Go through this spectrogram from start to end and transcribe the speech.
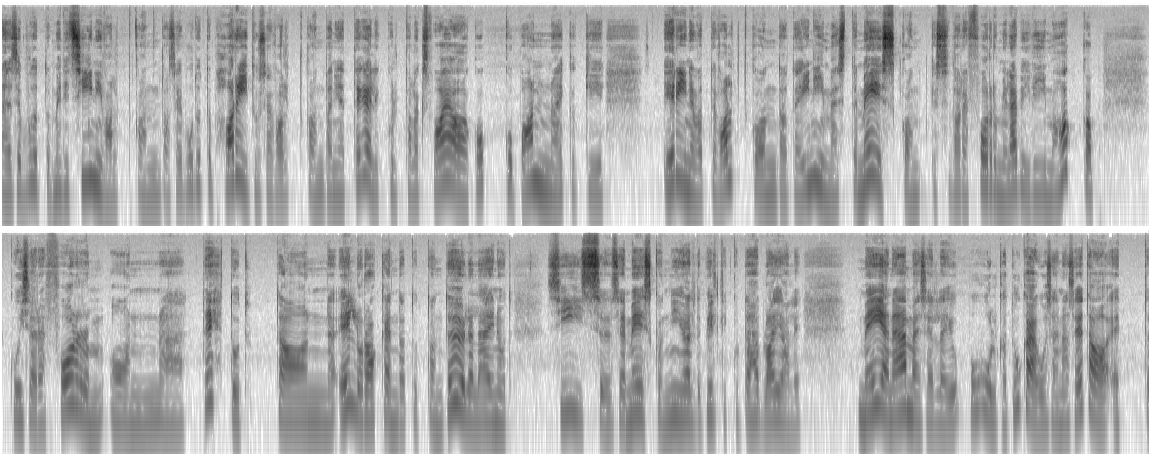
Äh, see puudutab meditsiinivaldkonda, see puudutab hariduse valdkonda, nii et tegelikult oleks vaja kokku panna ikkagi erinevate valdkondade inimeste meeskond, kes seda reformi läbi viima hakkab. kui see reform on äh, tehtud, ta on ellu rakendatud, ta on tööle läinud, siis see meeskond nii-öelda piltlikult läheb laiali. meie näeme selle puhul ka tugevusena seda, et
